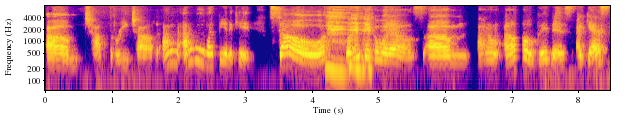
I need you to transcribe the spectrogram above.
Um, top three childhood. I don't. I don't really like being a kid. So let me think of what else. Um, I don't. Oh goodness. I guess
